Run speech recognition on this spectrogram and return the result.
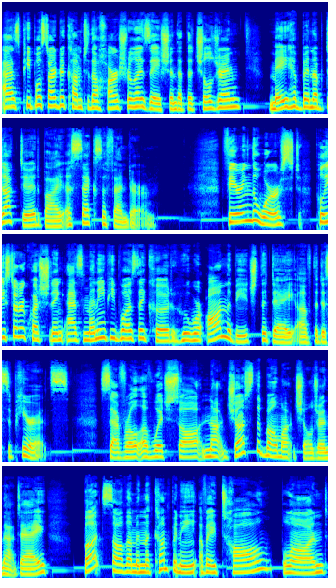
as people started to come to the harsh realization that the children may have been abducted by a sex offender. Fearing the worst, police started questioning as many people as they could who were on the beach the day of the disappearance, several of which saw not just the Beaumont children that day, but saw them in the company of a tall, blonde,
